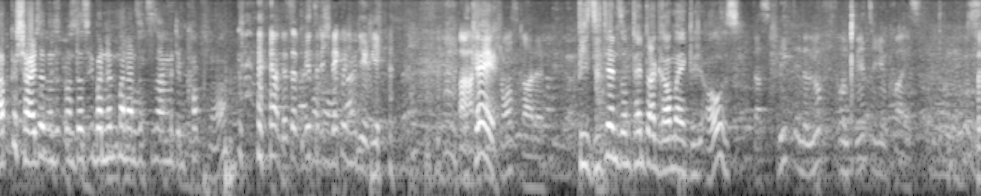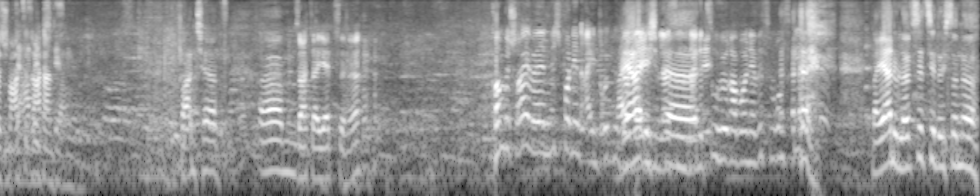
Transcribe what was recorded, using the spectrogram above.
abgeschaltet und, und das übernimmt man dann sozusagen mit dem Kopf. Ne? Ja, und deshalb drehst du dich weg, wenn ich mit dir rede. Ah, Okay. keine Chance gerade. Wie sieht denn so ein Pentagramm eigentlich aus? Das fliegt in der Luft und dreht sich im Kreis. Das ist der schwarze Satans. War ein Scherz. Sagt er jetzt, ne? Komm, beschreibe, nicht von den Eindrücken Naja, ich, lassen. äh, Deine Zuhörer wollen ja wissen, worum es geht. Naja, du läufst jetzt hier durch so eine.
